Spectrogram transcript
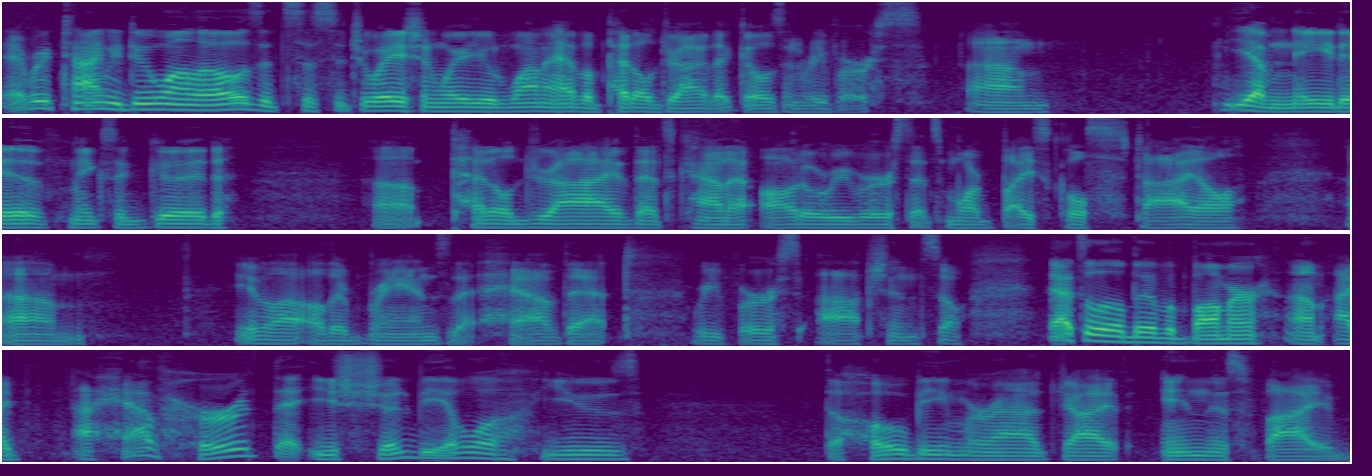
Every time you do one of those, it's a situation where you'd want to have a pedal drive that goes in reverse. Um, you have native, makes a good uh, pedal drive that's kind of auto reverse, that's more bicycle style. Um, you have a lot of other brands that have that reverse option. So that's a little bit of a bummer. Um, I I have heard that you should be able to use the Hobie Mirage Drive in this vibe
